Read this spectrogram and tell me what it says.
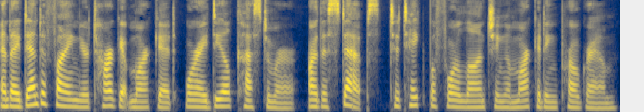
and identifying your target market or ideal customer are the steps to take before launching a marketing program.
